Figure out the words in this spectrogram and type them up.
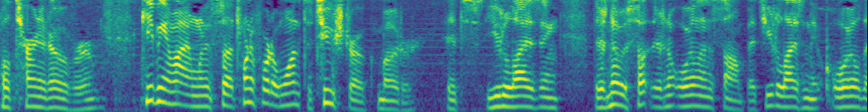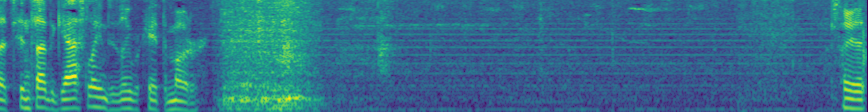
We'll turn it over. Keeping in mind when it's uh, 24 to 1, it's a two-stroke motor. It's utilizing there's no there's no oil in the sump. It's utilizing the oil that's inside the gasoline to lubricate the motor. So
